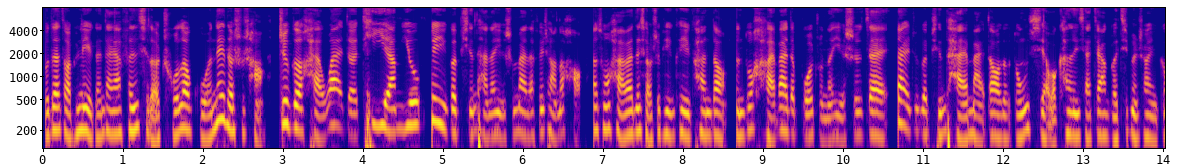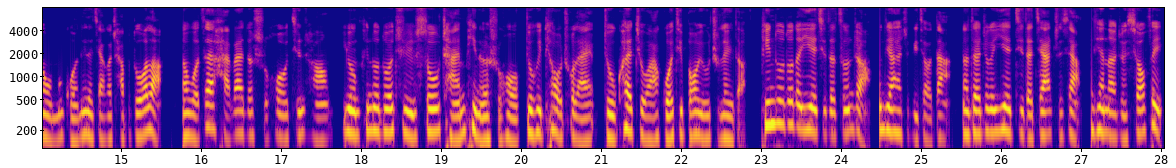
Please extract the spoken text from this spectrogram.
我在早评里也跟大家分析了，除了国内的市场，这个海外的 TEMU 这一个平台呢也是卖的非常的好。那从海外的小视频可以看到，很多海外的博主呢也是在在这个平台买到的东西啊，我看了一下价格，基本上也跟我们国内的价格差不多了。那我在海外的时候，经常用拼多多去搜产品的时候，就会跳出来九块九啊，国际包邮之类的。拼多多的业绩的增长空间还是比较大。那在这个业绩的加持下，今天呢，这消费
